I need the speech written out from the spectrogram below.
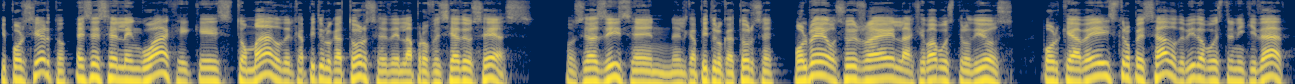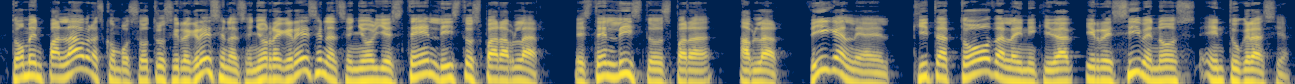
Y por cierto, ese es el lenguaje que es tomado del capítulo 14 de la profecía de Oseas. Oseas dice en el capítulo 14, Volveos, oh Israel, a Jehová vuestro Dios, porque habéis tropezado debido a vuestra iniquidad. Tomen palabras con vosotros y regresen al Señor, regresen al Señor y estén listos para hablar. Estén listos para hablar. Díganle a Él, quita toda la iniquidad y recíbenos en tu gracia.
